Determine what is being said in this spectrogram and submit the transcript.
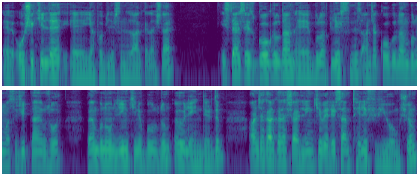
E, o şekilde e, yapabilirsiniz arkadaşlar. İsterseniz Google'dan e, bulabilirsiniz ancak Google'dan bulması cidden zor. Ben bunun linkini buldum öyle indirdim. Ancak arkadaşlar linki verirsem telif yiyormuşum.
